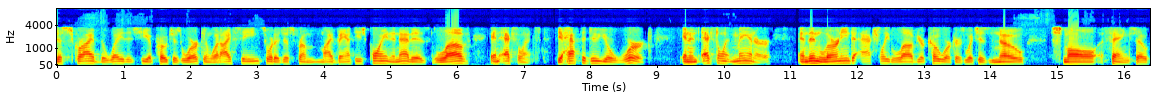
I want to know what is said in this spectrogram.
describe the way that she approaches work and what I've seen sort of just from my vantage point, and that is love and excellence. You have to do your work in an excellent manner and then learning to actually love your coworkers, which is no small thing. So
